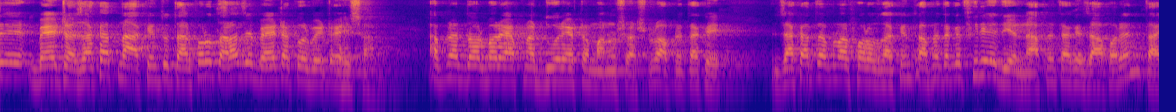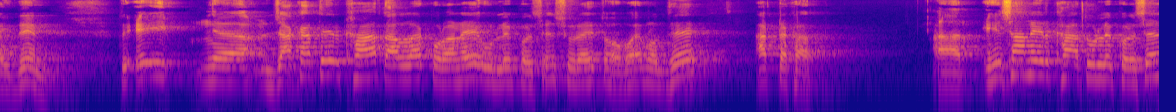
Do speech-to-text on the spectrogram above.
যে ব্যয়টা জাকাত না, কিন্তু তারপরও তারা যে ব্যয়টা করবে, এটা হিসাব। আপনার দরবারে, আপনার দুয়ারে একটা মানুষ আসলো, আপনি তাকে জাকাত আপনার ফরজ না, কিন্তু আপনি তাকে ফিরিয়ে দিয়েন না, আপনি তাকে যা পারেন তাই দেন। তো এই জাকাতের খাত আল্লাহ কোরআনে উল্লেখ করেছেন সুরাই তবার মধ্যে আটটা খাত। আর এহসানের খাত উল্লেখ করেছেন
